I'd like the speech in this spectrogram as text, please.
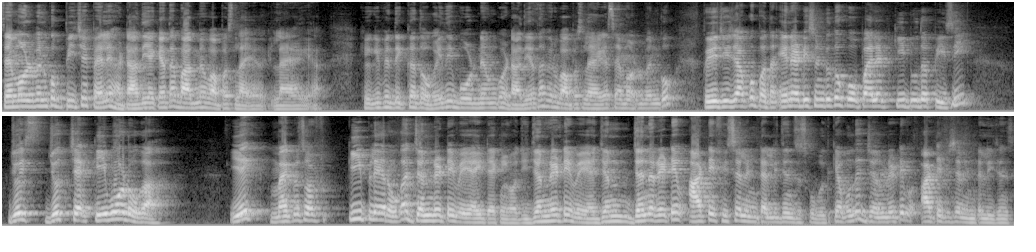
सैम ऑल्टमैन को पीछे पहले हटा दिया गया था, बाद में वापस लाया लाया गया। क्योंकि फिर दिक्कत हो गई थी, बोर्ड ने उनको हटा दिया था, फिर वापस लाया गया सैम ऑल्टमैन को। तो ये चीज़ आपको पता in addition to the Copilot key to the PC जो इस, जो कीबोर्ड होगा, ये माइक्रोसॉफ्ट की प्लेयर होगा generative AI technology generative AI generative artificial intelligence इसको बोलते क्या बोलते हैं? जनरेटिव आर्टिफिशियल इंटेलिजेंस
